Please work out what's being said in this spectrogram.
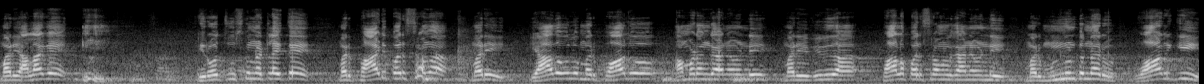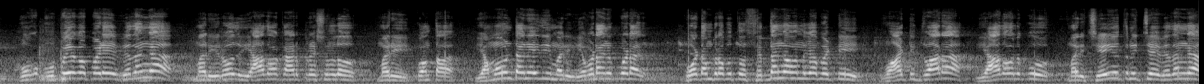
మరి అలాగే ఈరోజు చూసుకున్నట్లయితే మరి పాడి పరిశ్రమ మరి యాదవులు మరి పాలు అమ్మడం కానివ్వండి మరి వివిధ పాల పరిశ్రమలు కానివ్వండి మరి ముందుంటున్నారు. వారికి ఉపయోగపడే విధంగా మరి ఈరోజు యాదవ కార్పొరేషన్లో మరి కొంత అమౌంట్ అనేది మరి ఇవ్వడానికి కూడా కూటమి ప్రభుత్వం సిద్ధంగా ఉంది కాబట్టి వాటి ద్వారా యాదవులకు మరి చేయూతనిచ్చే విధంగా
